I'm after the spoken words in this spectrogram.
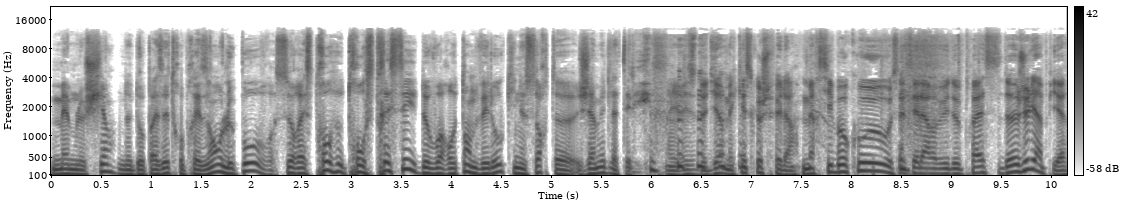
Même le chien ne doit pas être présent. Le pauvre serait trop, trop stressé de voir autant de vélos qui ne sortent jamais de la télé. Il risque de dire mais qu'est-ce que je fais là? Merci beaucoup. C'était la revue de presse de Julien Pierre.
